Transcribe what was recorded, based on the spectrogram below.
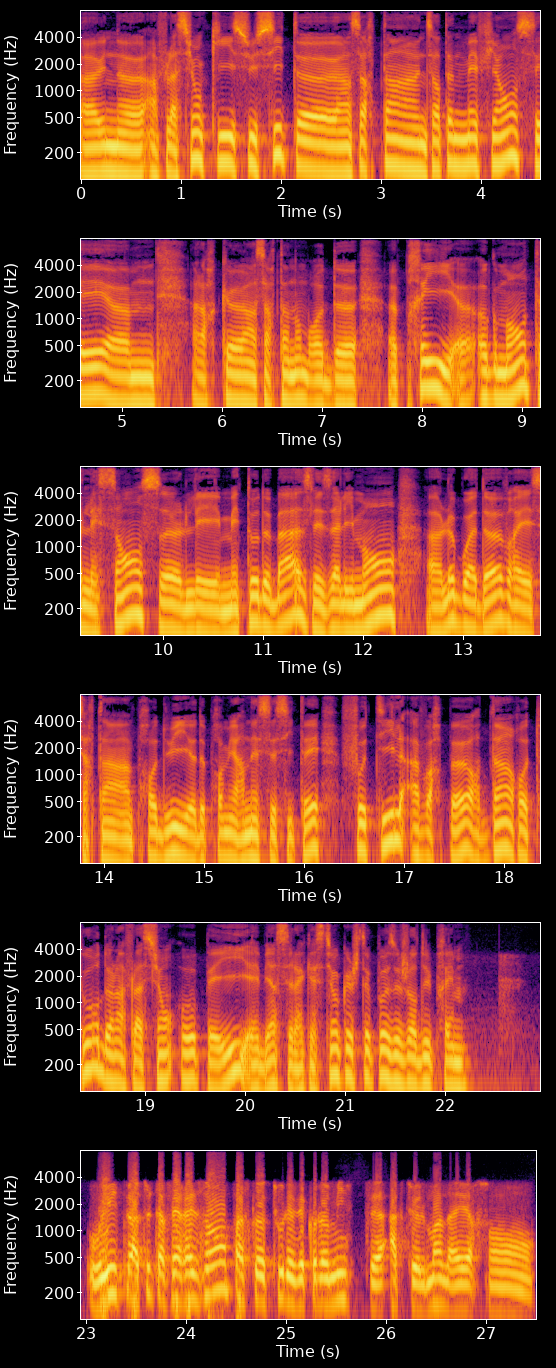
euh, une euh, inflation qui suscite euh, un certain, une certaine méfiance et alors qu'un certain nombre de prix augmentent, l'essence, les métaux de base, les aliments, le bois d'œuvre et certains produits de première nécessité. Faut-il avoir peur d'un retour de l'inflation au pays? Eh bien, c'est la question que je te pose aujourd'hui, Prime. Oui, tu as tout à fait raison, parce que tous les économistes actuellement, d'ailleurs, sont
